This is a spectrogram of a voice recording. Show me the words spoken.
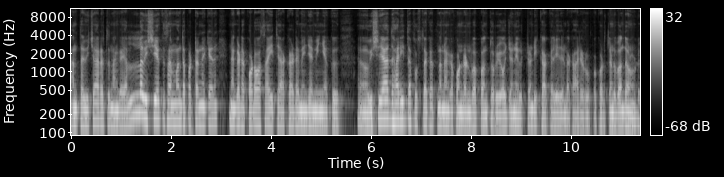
ಅಂತ ವಿಚಾರತ್ತು ನಂಗೆ ಎಲ್ಲ ವಿಷಯಕ್ಕೆ ಸಂಬಂಧಪಟ್ಟನಕ್ಕೆ ನಂಗಡ ಕೊಡವ ಸಾಹಿತ್ಯ ಅಕಾಡೆಮಿಗೆ ಮಿಂಜಕ್ಕೆ ವಿಷಯಾಧಾರಿತ ಪುಸ್ತಕತ್ನ ನಂಗೆ ಕೊಂಡಂಡು ಬಪ್ಪ ಅಂತವ್ರು ಯೋಜನೆ ಇಟ್ಟಂಡು ಇಕ್ಕಾಕಲಿ ಇದನ್ನ ಕಾರ್ಯರೂಪ ಕೊಡ್ತಂಡು ಬಂದವನುಂಡು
